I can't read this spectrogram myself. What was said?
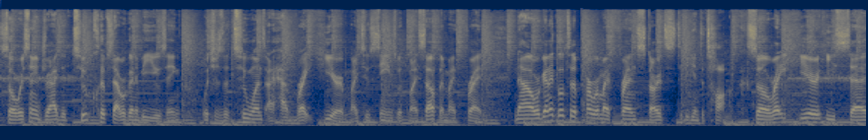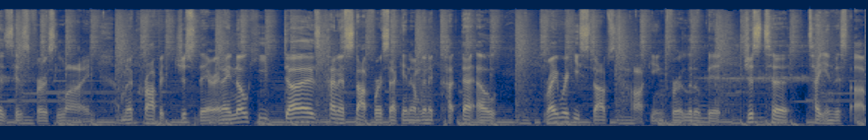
So we're just gonna drag the two clips that we're gonna be using, which is the two ones I have right here, my two scenes with myself and my friend. Now we're gonna go to the part where my friend starts to begin to talk. So right here, he says his first line. I'm gonna crop it just there. And I know he does kind of stop for a second. I'm gonna cut that out right where he stops talking for a little bit just to tighten this up.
